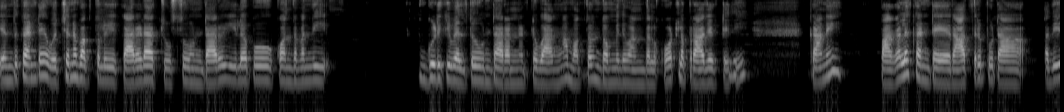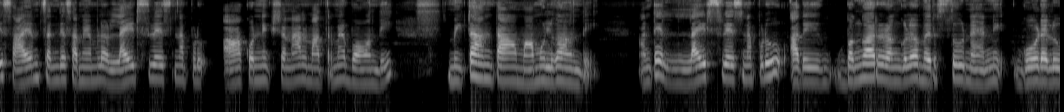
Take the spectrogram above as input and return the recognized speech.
ఎందుకంటే వచ్చిన భక్తులు ఈ కారిడార్ చూస్తూ ఉంటారు. ఈలోపు కొంతమంది గుడికి వెళ్తూ ఉంటారన్నట్టు భాగంగా మొత్తం తొమ్మిది వందల కోట్ల ప్రాజెక్ట్ ఇది. కానీ పగల కంటే రాత్రిపూట అది సాయం సంధ్య సమయంలో లైట్స్ వేసినప్పుడు ఆ కొన్ని క్షణాలు మాత్రమే బాగుంది. మిగతా అంతా మామూలుగా ఉంది. అంటే లైట్స్ వేసినప్పుడు అది బంగారు రంగులో మెరుస్తూ ఉన్నాయి అన్ని గోడలు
